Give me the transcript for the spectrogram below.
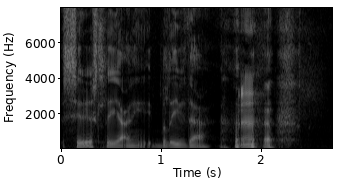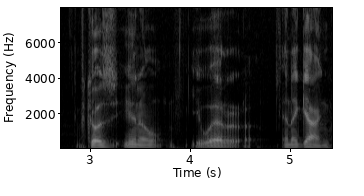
seriously يعني, believe that Yeah. because you know you were in a gang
